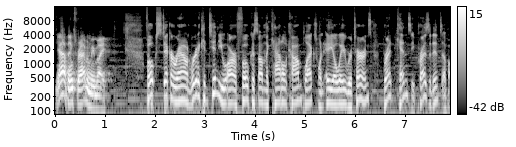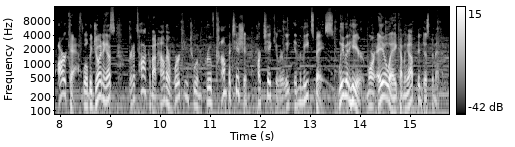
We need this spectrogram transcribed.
Yeah, thanks for having me, Mike. Folks, stick around. We're going to continue our focus on the cattle complex when AOA returns. Brent Kenzy, president of R-CALF, will be joining us. We're going to talk about how they're working to improve competition, particularly in the meat space. Leave it here. More AOA coming up in just a minute.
